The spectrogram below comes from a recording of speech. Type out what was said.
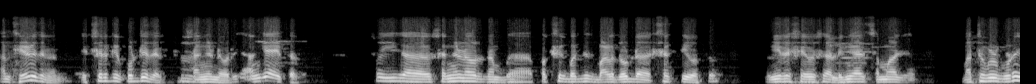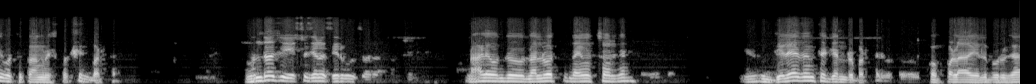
ಅಂತ ಹೇಳಿದೆ ನಾನು. ಎಚ್ಚರಿಕೆ ಕೊಟ್ಟಿದ್ದಾರೆ. ಸಂಗಣ್ಣವ್ರಿಗೆ ಹಂಗೆ ಆಯ್ತದು ಸೊ ಈಗ ಸಂಗಣ್ಣವ್ರು ನಮ್ಮ ಪಕ್ಷಕ್ಕೆ ಬಂದಿದ್ದು ಬಹಳ ದೊಡ್ಡ ಶಕ್ತಿ ಇವತ್ತು. ವೀರಶೈವ ಲಿಂಗಾಯತ ಸಮಾಜ ಮತಗಳು ಕೂಡ ಇವತ್ತು ಕಾಂಗ್ರೆಸ್ ಪಕ್ಷಕ್ಕೆ ಬರ್ತಾರೆ. ಅಂದಾಜು ಎಷ್ಟು ಜನ ಸೇರ್ಬೋದು ಸರ್ ನಾಳೆ ಒಂದು ನಲ್ವತ್ತಿಂದ ಐವತ್ತು ಸಾವಿರ ಜನ. ಜಿಲ್ಲೆಯಾದಂತ ಜನರು ಬರ್ತಾರೆ ಇವತ್ತು. ಕೊಪ್ಪಳ ಯಲಬುರ್ಗಾ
